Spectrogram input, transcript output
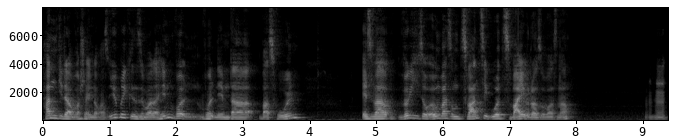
haben die da wahrscheinlich noch was übrig, dann sind wir dahin, wollten, wollten eben da was holen. Es war wirklich so irgendwas um 20 Uhr 2 oder sowas, ne? Mhm.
